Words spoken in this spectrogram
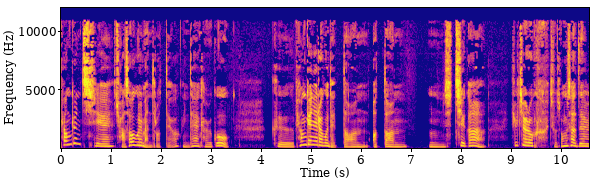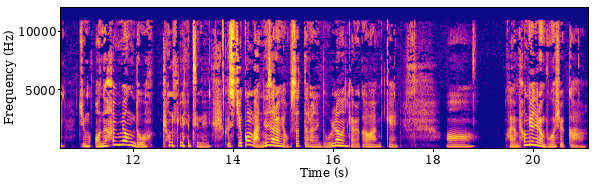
평균치의 좌석을 만들었대요. 근데 결국 그 평균이라고 냈던 어떤 음, 수치가 실제로 그 조종사들 중 어느 한 명도 평균에 드는 그 수치에 꼭 맞는 사람이 없었다라는 놀라운 결과와 함께 어 과연 평균이란 무엇일까?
